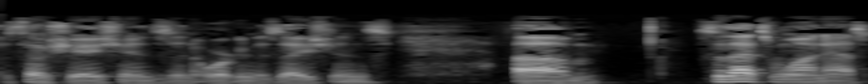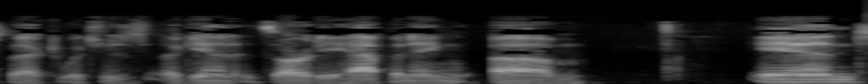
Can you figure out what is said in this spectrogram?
associations and organizations. Um, so that's one aspect, which is again, it's already happening. Um, and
